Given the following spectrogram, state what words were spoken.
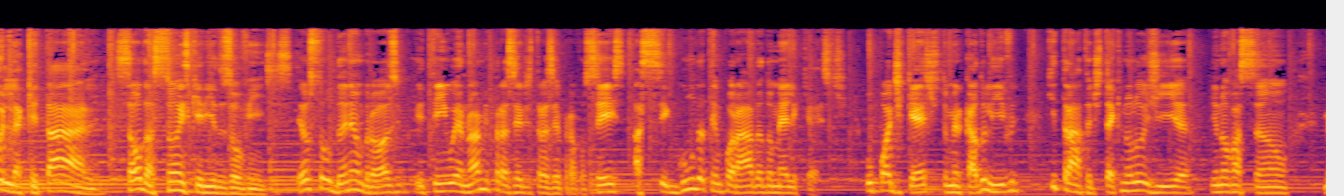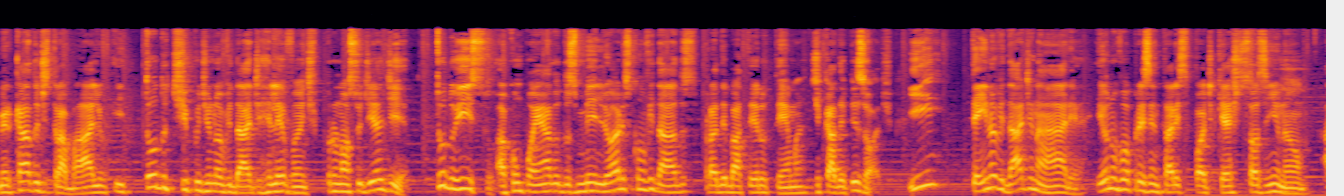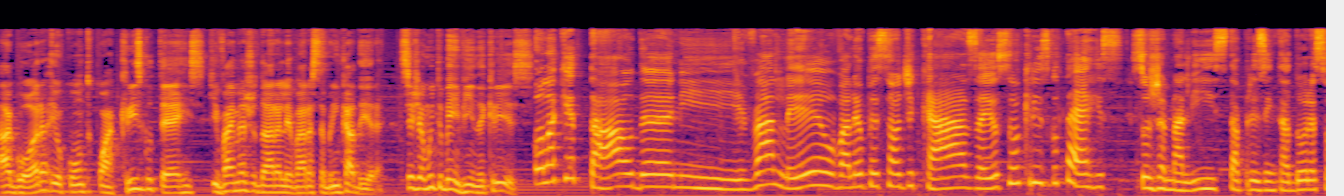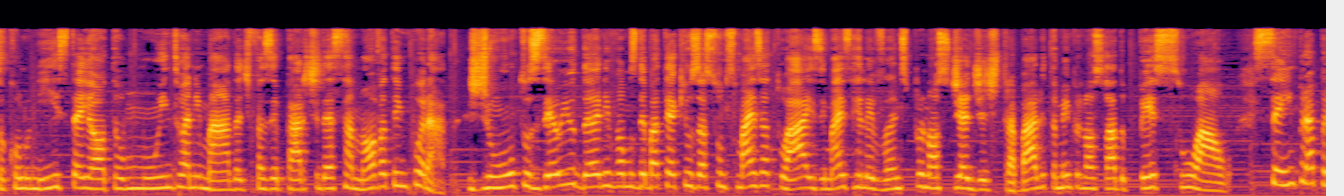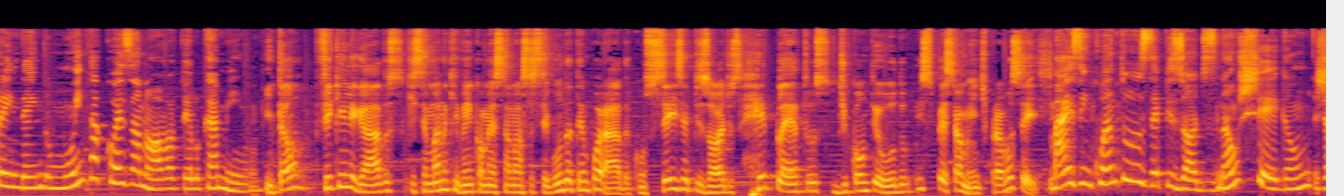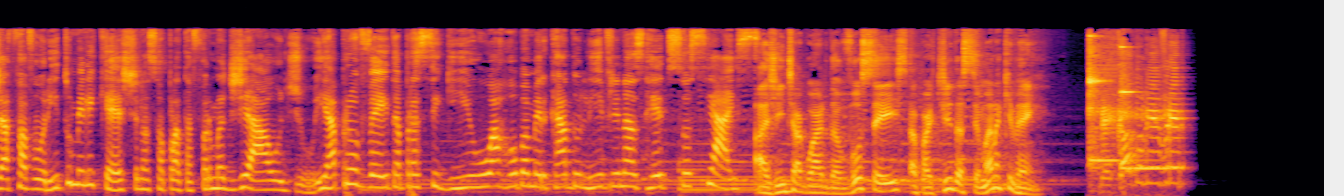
Olá, que tal? Saudações, queridos ouvintes. Eu sou o Dani Ambrosio e tenho o enorme prazer de trazer para vocês a segunda temporada do Melicast, o podcast do Mercado Livre que trata de tecnologia, inovação, mercado de trabalho e todo tipo de novidade relevante para o nosso dia a dia. Tudo isso acompanhado dos melhores convidados para debater o tema de cada episódio. E tem novidade na área. Eu não vou apresentar esse podcast sozinho, não. Agora eu conto com a Cris Guterres, que vai me ajudar a levar essa brincadeira. Seja muito bem-vinda, Cris. Olá, que tal, Dani? Valeu, valeu, pessoal de casa. Eu sou Cris Guterres. Sou jornalista, apresentadora, sou colunista e ó, tô muito animada de fazer parte dessa nova temporada. Juntos, eu e o Dani vamos debater aqui os assuntos mais atuais e mais relevantes para o nosso dia a dia de trabalho e também para o nosso lado pessoal sempre aprendendo muita coisa nova pelo caminho. Então, fiquem ligados que semana que vem começa a nossa segunda temporada com seis episódios repletos de conteúdo especialmente para vocês. Mas enquanto os episódios não chegam, já favorita o Melicast na sua plataforma de áudio e aproveita para seguir o arroba Mercado Livre nas redes sociais. A gente aguarda vocês a partir da semana que vem.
